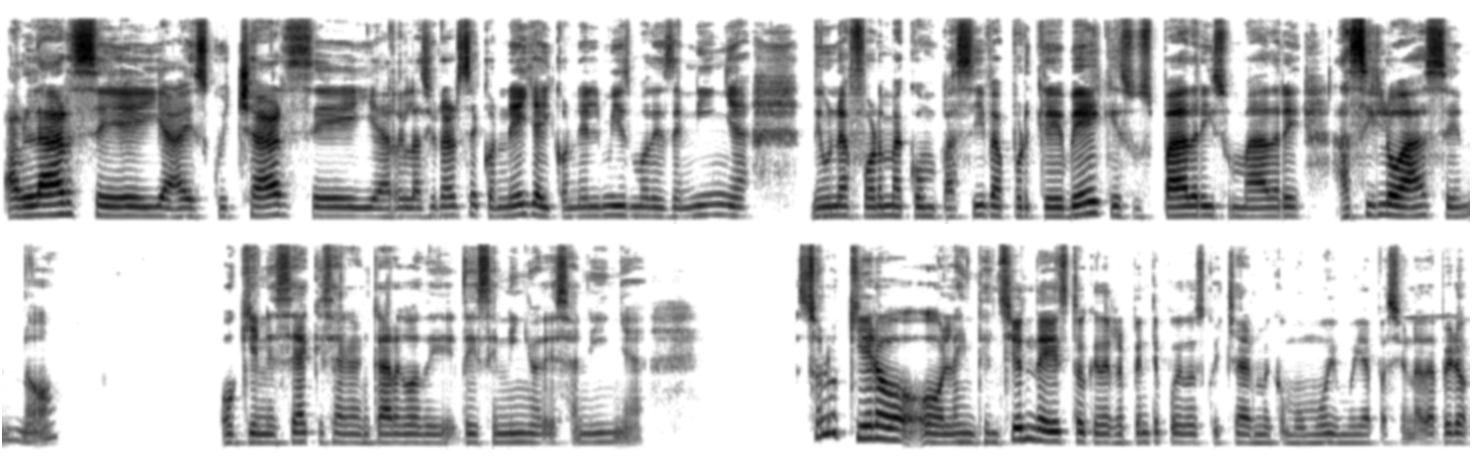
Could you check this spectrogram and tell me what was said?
hablarse y a escucharse y a relacionarse con ella y con él mismo desde niña de una forma compasiva porque ve que sus padres y su madre así lo hacen, ¿no? o quienes sea que se hagan cargo de, ese niño, de esa niña. Solo quiero, o la intención de esto, que de repente puedo escucharme como muy, muy apasionada, pero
